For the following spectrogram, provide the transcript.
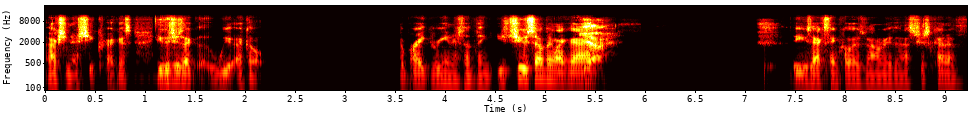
Actually, no, she. I guess you could choose like we like a, a bright green or something. You choose something like that. Yeah. The exact same color as Valravn. That's just kind of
